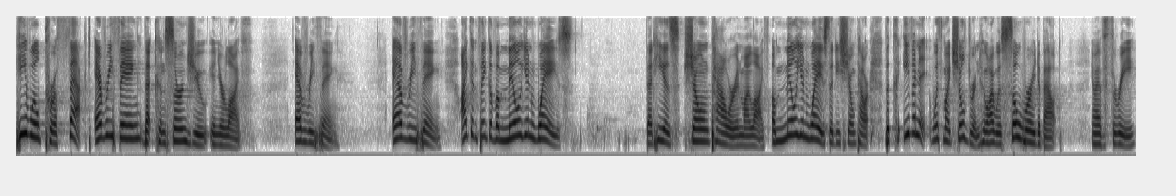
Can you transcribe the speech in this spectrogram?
He will perfect everything that concerns you in your life. Everything. Everything. I can think of a million ways that he has shown power in my life. A million ways that he's shown power. The, even with my children, who I was so worried about, you know, I have three.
